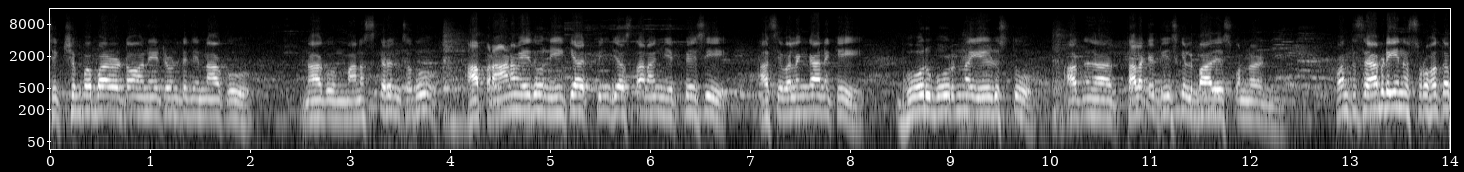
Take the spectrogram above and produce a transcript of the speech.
శిక్షింపబడటం అనేటువంటిది నాకు నాకు మనస్కరించదు. ఆ ప్రాణం ఏదో నీకే అర్పించేస్తానని చెప్పేసి ఆ శివలింగానికి బోరు బోరున ఏడుస్తూ తలకి తీసుకెళ్ళి బాధేసుకున్నాడండి. కొంతసేపటికి ఈయన స్పృహతో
